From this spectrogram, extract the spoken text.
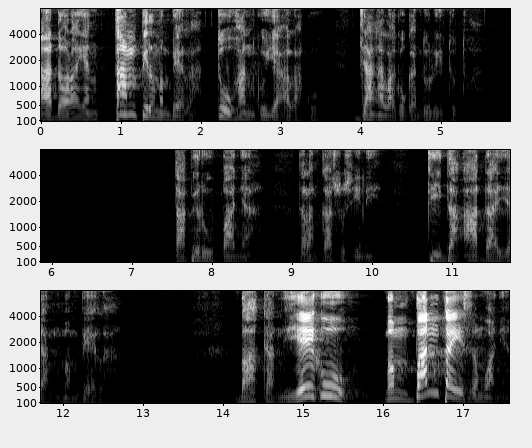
ada orang yang tampil membela. Tuhanku ya Allahku, jangan lakukan dulu itu Tuhan. Tapi rupanya dalam kasus ini tidak ada yang membela. Bahkan Yehu membantai semuanya.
